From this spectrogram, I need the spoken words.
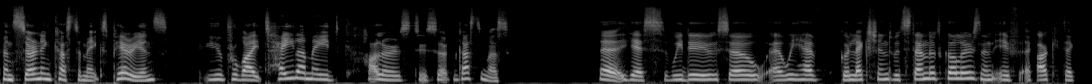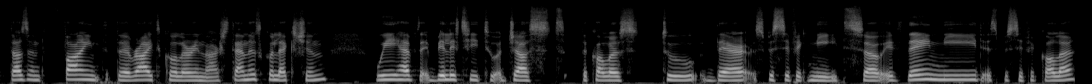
concerning customer experience. You provide tailor-made colors to certain customers. Uh, yes, we do. So uh, we have collections with standard colors, and if an architect doesn't find the right color in our standard collection, we have the ability to adjust the colors to their specific needs. So if they need a specific color,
